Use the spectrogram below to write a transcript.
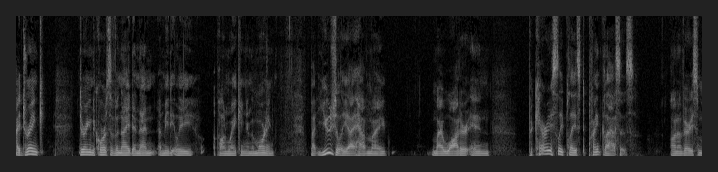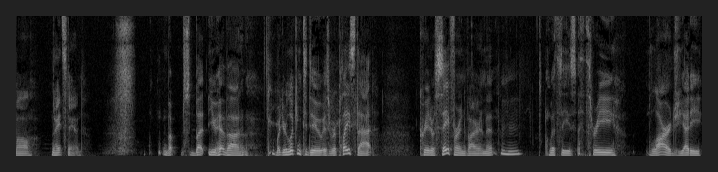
I drink during the course of a night, and then immediately upon waking in the morning. But usually, I have my my water in precariously placed pint glasses on a very small nightstand. But but you have uh, what you're looking to do is replace that, create a safer environment with these three large Yeti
